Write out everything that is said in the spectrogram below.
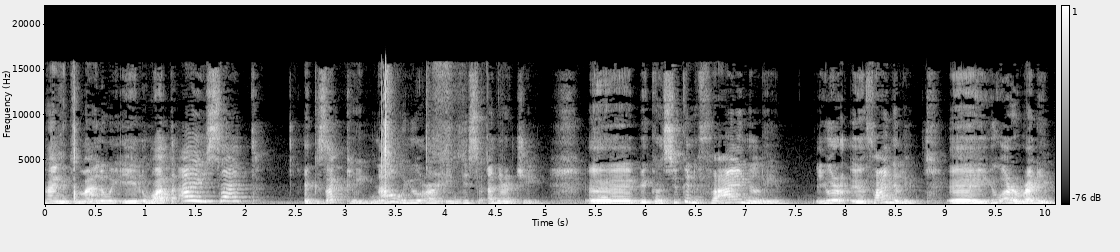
Hanged man, what I said exactly. Now you are in this energy uh, because you can finally you're uh, finally uh, you are ready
